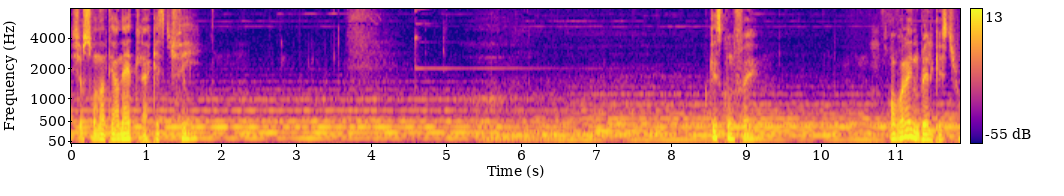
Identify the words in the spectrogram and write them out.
Sur son internet là, qu'est-ce qu'il fait? Qu'est-ce qu'on fait? En voilà une belle question.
